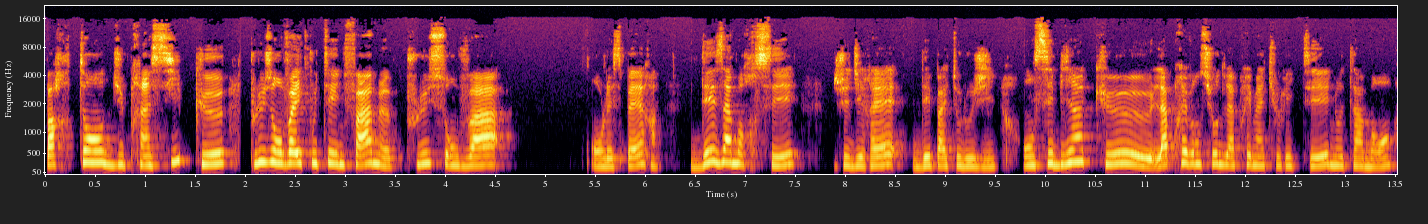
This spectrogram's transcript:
partant du principe que plus on va écouter une femme, plus on va, on l'espère, désamorcer, je dirais, des pathologies. On sait bien que la prévention de la prématurité, notamment,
